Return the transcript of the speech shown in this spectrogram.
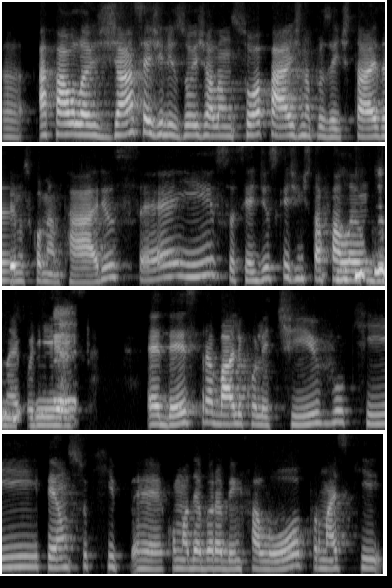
Uh, a Paula já se agilizou e já lançou a página para os editais aí nos comentários. É isso, assim, é disso que a gente está falando, né, Gurias? É. desse trabalho coletivo que penso que, é, como a Débora bem falou, por mais que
